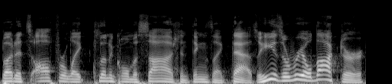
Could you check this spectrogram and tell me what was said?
but it's all for like clinical massage and things like that. So he is a real doctor,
